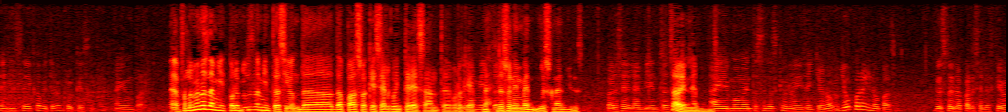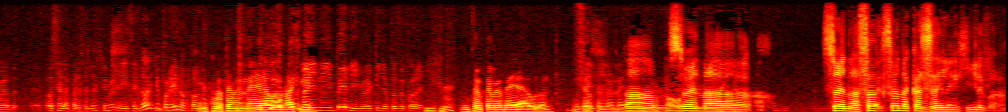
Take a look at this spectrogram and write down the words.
en ese capítulo creo que sí, hay un par. Eh, Por lo menos la, por lo menos la ambientación da, da paso a que sea algo interesante, porque no es una, inven- no es una Parece la ambientación. Está bien, la ambientación. Hay momentos en los que uno dice, yo no, yo por ahí no paso. Después aparece el screamer, o sea, le aparece el screamer y dice, no, yo por ahí no paso. Inserte meme de Auron No hay aquí. ni peligro de que yo pase por ahí. Inserte meme de Auron. Inserte el meme de Auron, por Um, favor. suena. Suena, suena casi Silent Hill, weón.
